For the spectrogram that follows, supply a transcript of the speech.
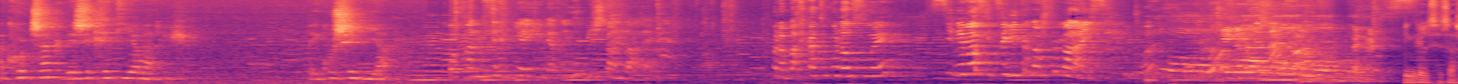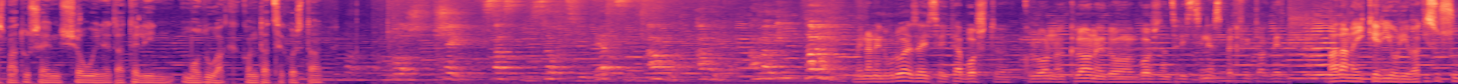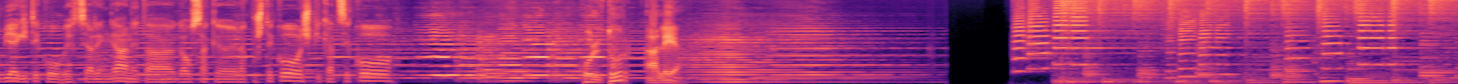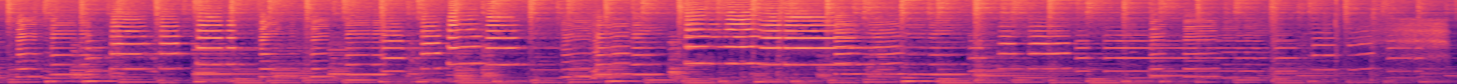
bakotsak be sekretia badu. Bekusegia. Antzerkia egin behar dugu biztan da, eh? Bara, barkatuko nauzue, zinema zitz egiten hasten maraiz. Ingelesez asmatu zen showin eta telin moduak kontatzeko ez da. Baina helburua ez aiz eta bost klon, klon edo bost dantzari zinez perfektuak behar. Bada nahikeri hori, bakizu zubia egiteko bertzearen gan eta gauzak erakusteko, espikatzeko. Kultur alea.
